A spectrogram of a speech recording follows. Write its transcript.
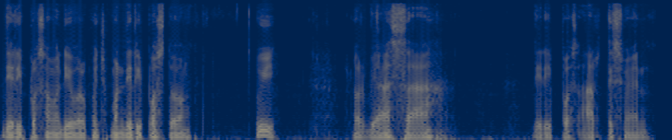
di repost sama dia walaupun cuma di repost doang. Wih luar biasa. Di repost artis men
